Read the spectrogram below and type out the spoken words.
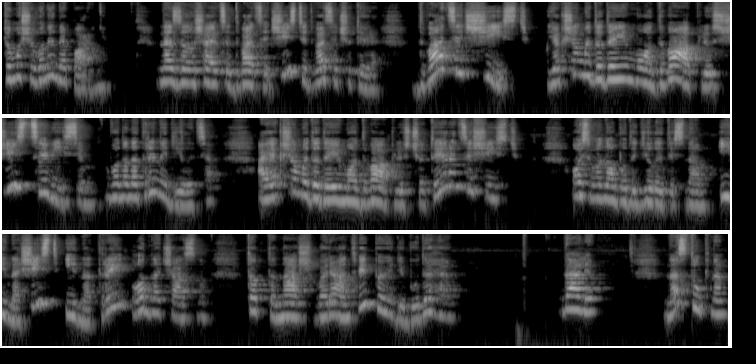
тому що вони не парні. У нас залишається 26 і 24. 26. Якщо ми додаємо 2 плюс 6, це 8. Воно на 3 не ділиться. А якщо ми додаємо 2 плюс 4, це 6. Ось воно буде ділитись нам і на 6, і на 3 одночасно. Тобто наш варіант відповіді буде Г. Далі. Наступне.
